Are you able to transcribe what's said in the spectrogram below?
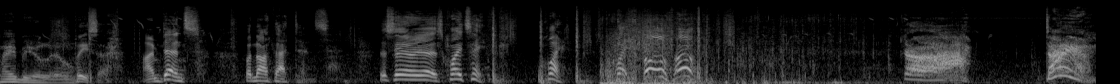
maybe a little. Please, sir. I'm dense, but not that dense. This area is quite safe. Quite. Quite. Oh, oh! Ah! Damn!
